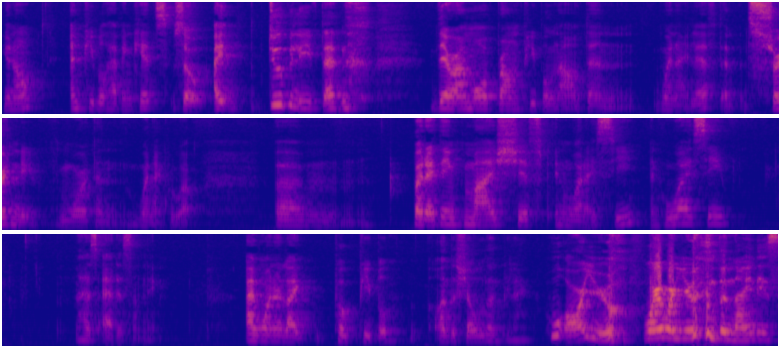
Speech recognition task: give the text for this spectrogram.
you know, and people having kids. So I do believe that there are more brown people now than when I left, and certainly more than when I grew up. Um, but I think my shift in what I see and who I see has added something. I want to like poke people on the shoulder and be like, "Who are you? Where were you in the '90s?"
